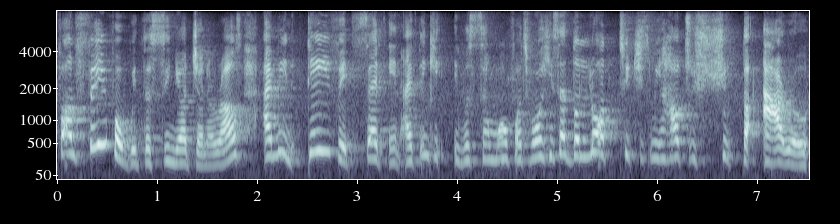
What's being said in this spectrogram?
found favor with the senior generals. I mean, David said in, I think it, was Psalm 144, he said, The Lord teaches me how to shoot the arrow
